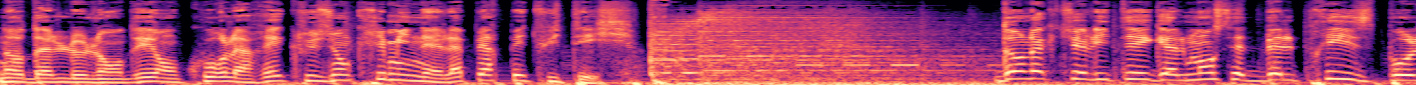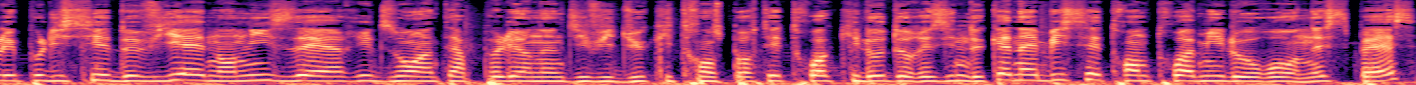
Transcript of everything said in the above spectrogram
Nordal Lelandais encourt la réclusion criminelle à perpétuité. Dans l'actualité également, cette belle prise pour les policiers de Vienne en Isère. Ils ont interpellé un individu qui transportait 3 kilos de résine de cannabis et 33 000 euros en espèces.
